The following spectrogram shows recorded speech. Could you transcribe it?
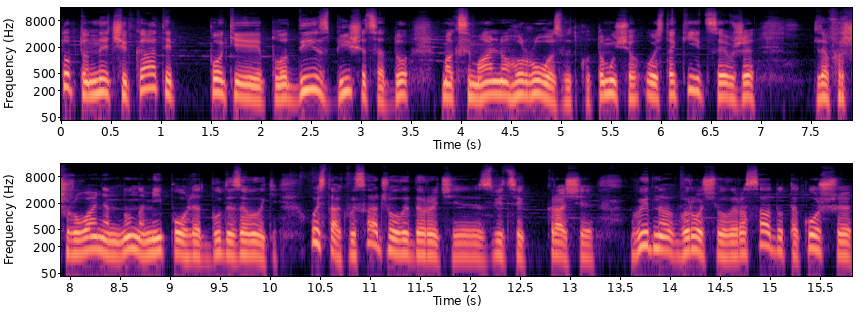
Тобто не чекати, поки плоди збільшаться до максимального розвитку. Тому що ось такі це вже для фарширування, ну, на мій погляд, буде завеликий. Ось так висаджували, до речі, звідси краще видно, вирощували розсаду, також е,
